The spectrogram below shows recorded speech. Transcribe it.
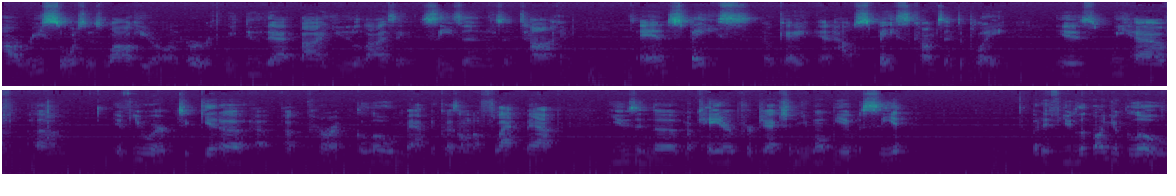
our resources while here on earth. We do that by utilizing seasons and time and space okay? And how space comes into play is we have um, if you were to get a, a, a current globe map because on a flat map using the Mercator projection you won't be able to see it. But if you look on your globe,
